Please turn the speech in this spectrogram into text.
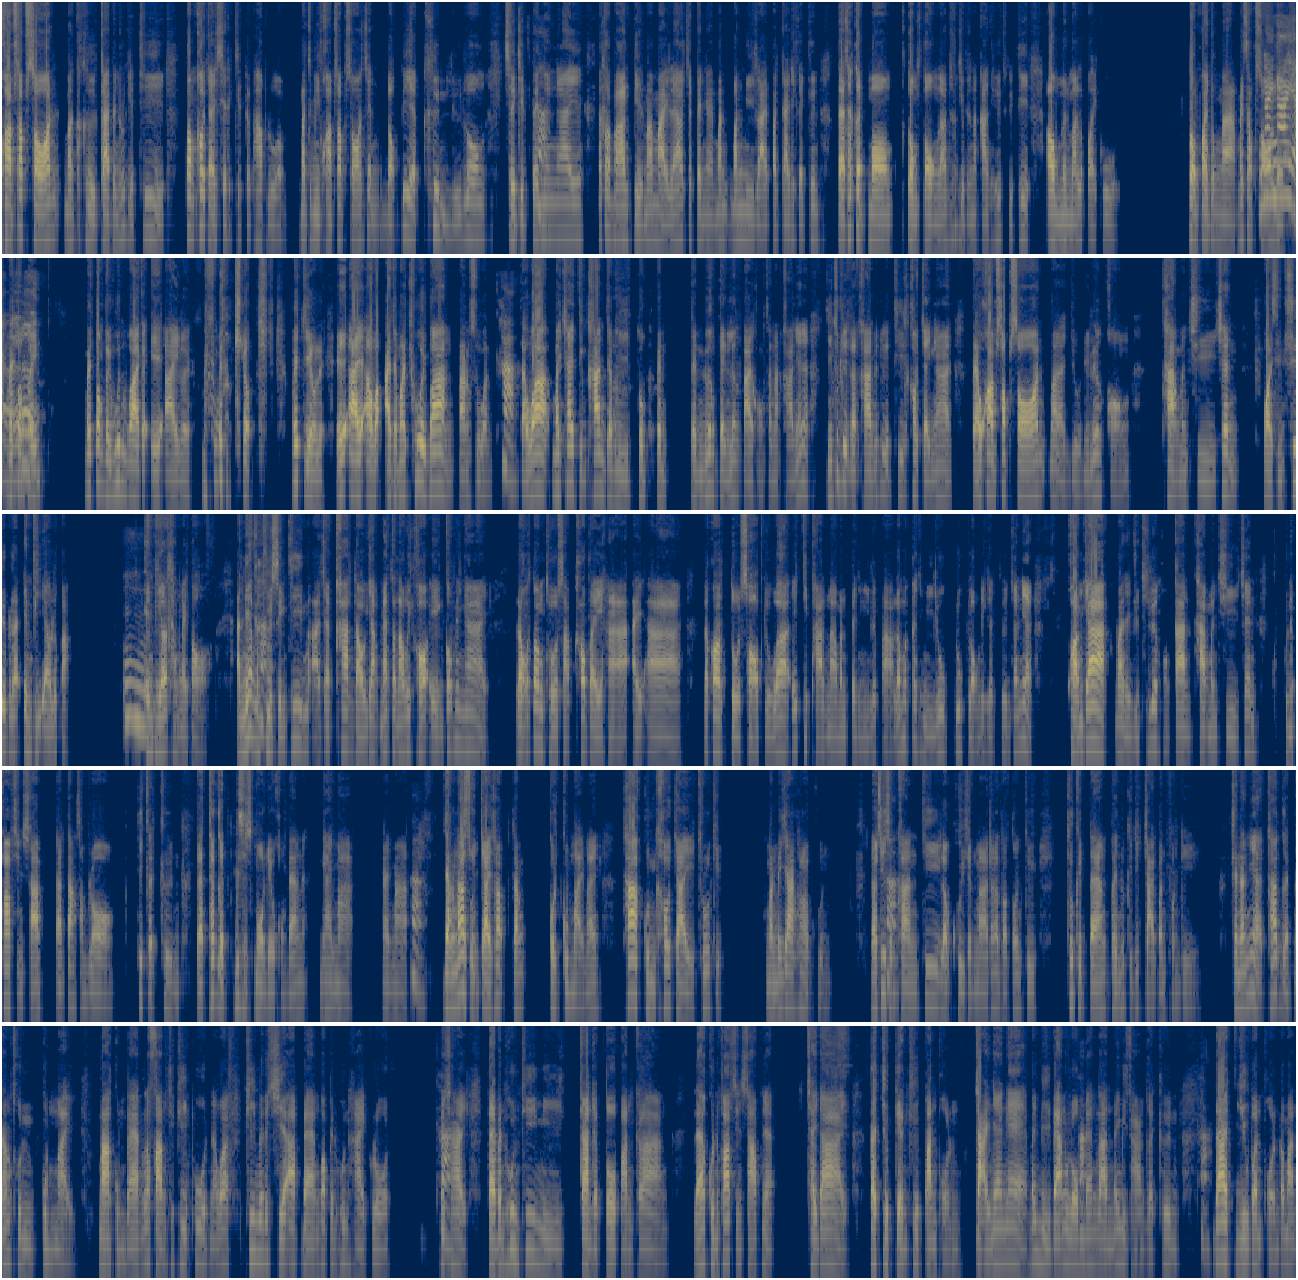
ความซับซ้อนมันก็คือกลายเป็นธุรกิจที่ต้องเข้าใจเศรษฐกิจโดยภาพรวม มันจะมีความซับซ้อนเช่นดอกเบี้ยขึ้นหรือลงเศรษฐกิจเป็นค่ะยังไง รัฐบาลเปลี่ยนมาใหม่แล้วจะเป็นยังไงมันมันมีหลายปัจจัยที่เกิดขึ้น แต่ถ้าเกิดมองตรงๆ แล้วธุรกิจธนาคารคือธุรกิจที่เอาเงินมาแล้วปล่อยกู้ ตรงไปตรงมาไม่ซับซ้อนเลยง่ายๆอย่างนั้นไม่ต้องไปเลยไม่ต้องไปวุ่นวายกับ AI เลย ไม่ไม่ต้องเกี่ยว ไม่เกี่ยวเลย AI เอาอาจจะมาช่วยบ้างบางส่วนค่ะแต่ว่าไม่ใช่ถึงขั้นจะมีตุกเป็น เป็นเรื่องเป็นเรื่องตายของธนาคารเนี่ยจริงธุรกิจธนาคารเป็นธุรกิจที่เข้าใจง่าย แต่ว่าความซับซ้อนมันอาจอยู่ในเรื่องของทางบัญชี เช่น ปล่อยสินเชื่อไปแล้ว NPL หรือเปล่าอืม NPL ทำไงต่อ อันเนี้ยมันค่ะคือสิ่งที่มันอาจจะคาดเดายากแม้แต่นักวิเคราะห์เองก็ไม่ง่าย เราก็ต้องโทรศัพท์เข้าไปหา IR แล้วก็ตรวจสอบดูว่าเอ๊ะที่ผ่านมามันเป็นอย่างนี้หรือเปล่า แล้วมันก็จะมีลูกลูกหลงที่เกิดขึ้นฉะนั้นเนี่ยความยากมันอาจจะอยู่ที่เรื่องของการทางบัญชี เช่น คุณภาพสินทรัพย์ การตั้งสำรอง ที่เกิดขึ้น แต่ถ้าเกิด business model ของแบงค์เนี่ยง่ายมากง่ายมากค่ะยังน่าสนใจสำหรับทั้งกลุ่มกลุ่มใหม่ไหม ถ้าคุณเข้าใจธุรกิจมันไม่ยากสำหรับคุณ แล้วที่ค่ะสำคัญที่เราคุยกันมาตั้งแต่ตอนต้นคือธุรกิจแบงก์เป็นธุรกิจที่จ่ายปันผลดี ฉะนั้นเนี่ยถ้าเกิดนักลงทุนกลุ่มใหม่ มากลุ่มแบงก์แล้วฟังที่พี่พูดนะว่าพี่ไม่ได้เชียร์อัพแบงก์ว่าเป็นหุ้นไฮโกรดไม่ค่ะใช่ แต่เป็นหุ้นที่มีการเติบโตปานกลาง แล้วคุณภาพสินทรัพย์เนี่ยใช้ได้ แต่จุดเด่นคือปันผล จ่ายแน่ๆ ไม่มีแบงก์ล้มค่ะแบงก์รันไม่มีทางเกิดขึ้นค่ะได้ยิวปันผลประมาณ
